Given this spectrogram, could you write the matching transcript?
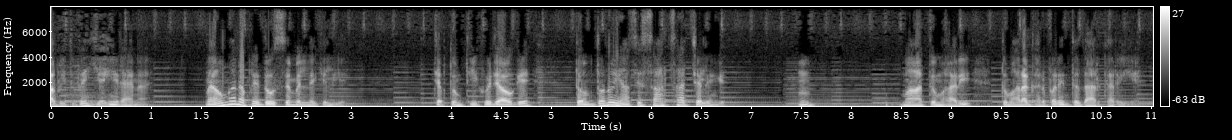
अभी तुम्हें यहीं रहना है। मैं आऊँगा ना अपने दोस्त से मिलने के लिए। जब तुम ठीक हो जाओगे तो हम दोनों यहाँ से साथ साथ चलेंगे। हम्म? माँ तुम्हारी तुम्हारा घर पर इंतज़ार कर रही है।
